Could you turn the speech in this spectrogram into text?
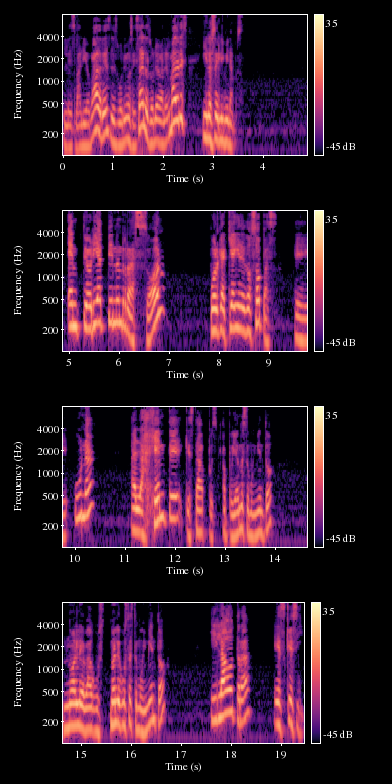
les valió madres, les volvimos a avisar, les volvió a valer madres y los eliminamos. En teoría tienen razón, porque aquí hay de dos sopas. Eh, una, a la gente que está pues apoyando este movimiento no le va a no le gusta este movimiento y la otra es que si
